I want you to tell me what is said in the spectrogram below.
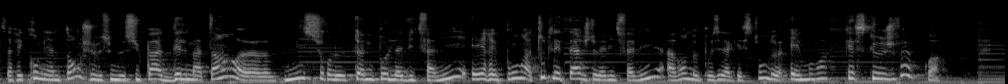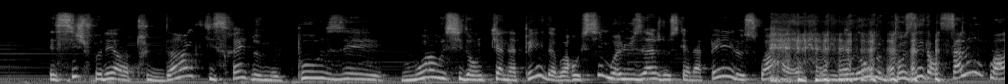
Ça fait combien de temps que je ne me suis pas, dès le matin, euh, mis sur le tempo de la vie de famille et répondre à toutes les tâches de la vie de famille avant de me poser la question de « et moi, qu'est-ce que je veux ?» quoi? Et si je faisais un truc dingue qui serait de me poser moi aussi dans le canapé, d'avoir aussi moi l'usage de ce canapé le soir boulot, me poser dans le salon quoi.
